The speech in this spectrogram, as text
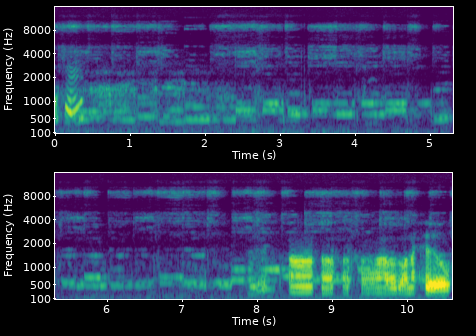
Okay. Uh, uh, uh, uh, I was on a hill.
